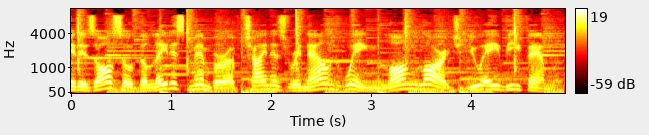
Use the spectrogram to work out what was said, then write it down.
It is also the latest member of China's renowned Wing Loong Large UAV family.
